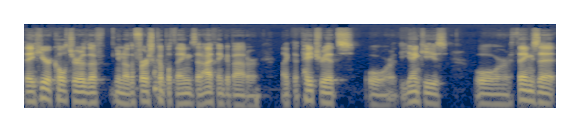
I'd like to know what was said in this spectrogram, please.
they hear culture, the you know the first couple things that I think about are like the Patriots or the Yankees or things that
